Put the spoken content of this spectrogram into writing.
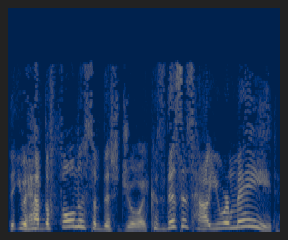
That you have the fullness of this joy, because this is how you were made.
